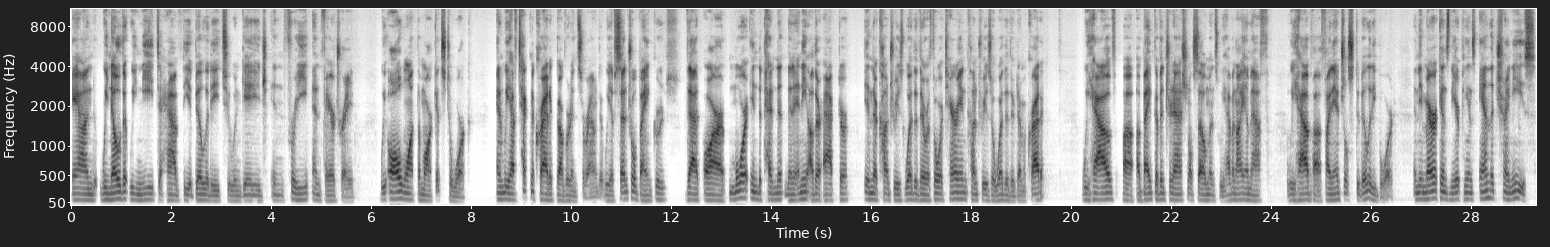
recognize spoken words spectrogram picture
And we know that we need to have the ability to engage in free and fair trade. We all want the markets to work. And we have technocratic governance around it. We have central bankers that are more independent than any other actor in their countries, whether they're authoritarian countries or whether they're democratic. We have uh, a Bank of International Settlements, we have an IMF, we have a Financial Stability Board, and the Americans, the Europeans, and the Chinese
